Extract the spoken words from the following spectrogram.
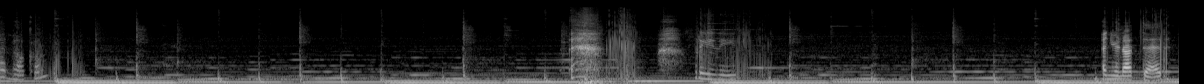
Hi, Malcolm. what do you need? And you're not dead?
